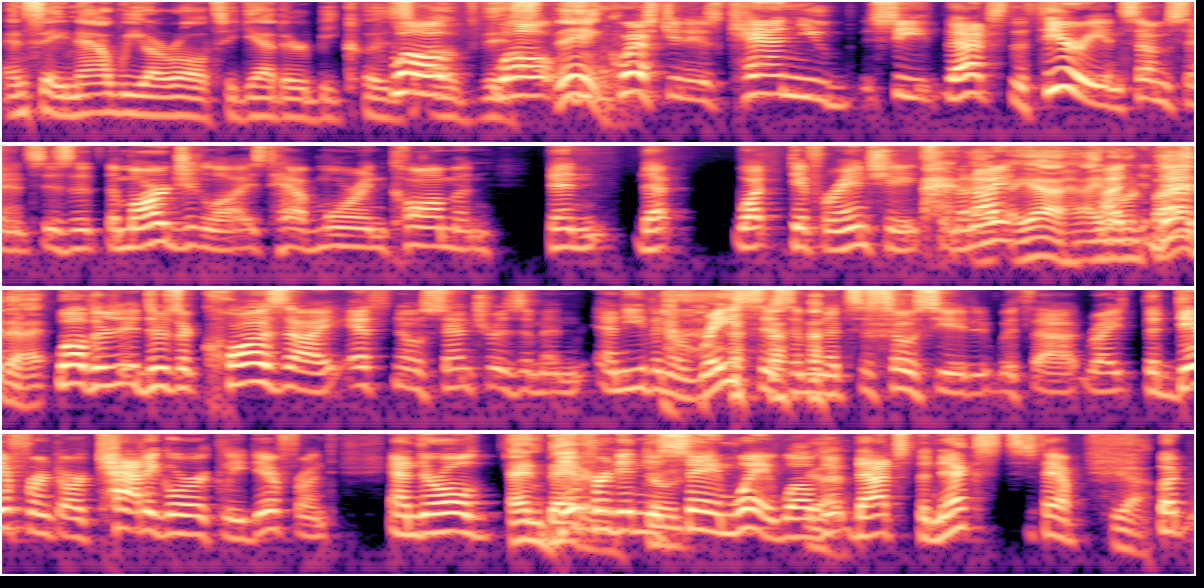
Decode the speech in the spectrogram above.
and say now we are all together because well, of this well, thing. the question is, can you see? That's the theory in some sense, is that the marginalized have more in common than that. What differentiates them? And I, yeah, I don't buy that. Well, there's there's a quasi ethnocentrism and, and even a racism that's associated with that, right? The different are categorically different, and they're all And better. different in the Don't- same way. Well, Yeah. th- that's the next step. Yeah. But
